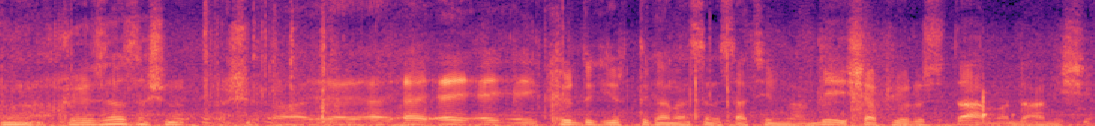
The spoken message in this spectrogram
Ah, Kıracağız da şunu. Şu, ay, ay, ay, ay, ay, ay, kırdık yırttık anasını satayım lan. Bir iş yapıyoruz. Darmadağın iş ya.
